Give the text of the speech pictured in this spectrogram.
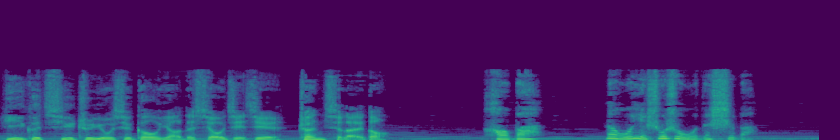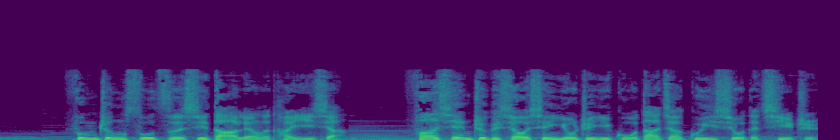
一个气质有些高雅的小姐姐站起来道：“好吧，那我也说说我的事吧。”风正苏仔细打量了她一下，发现这个小仙有着一股大家闺秀的气质。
